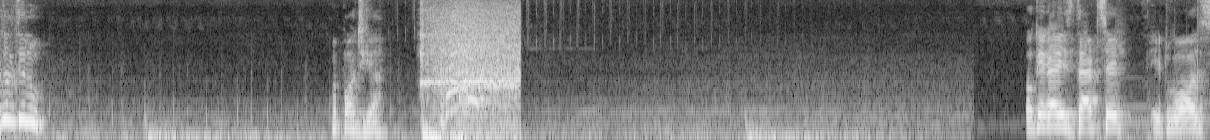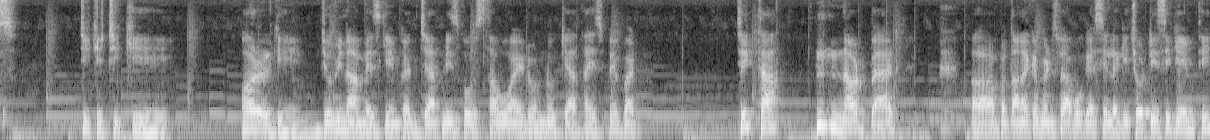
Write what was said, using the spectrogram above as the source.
जल्दी चलो मैं पहुँच गया। Okay guys that's it it was ठीक है ठीक है हॉरर गेम जो भी नाम है इस गेम का। जैपनीज गोस्ट था वो आई डोंट नो क्या था इसमें बट ठीक था। नॉट बैड बताना कमेंट्स में आपको कैसी लगी? छोटी सी गेम थी।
